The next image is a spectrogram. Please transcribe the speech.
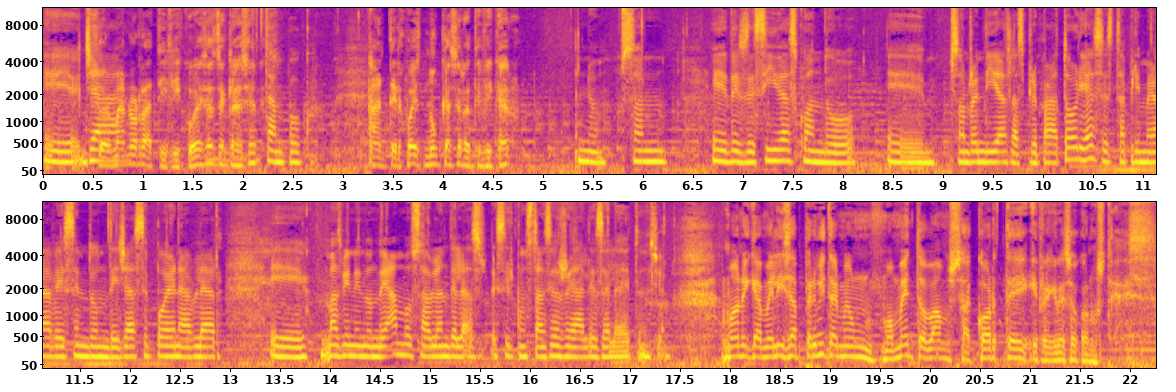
Eh, ya ¿Su hermano ratificó esas declaraciones? tampoco. Ante el juez nunca se ratificaron. No, son eh, desdecidas cuando eh, son rendidas las preparatorias, esta primera vez en donde ya se pueden hablar, eh, más bien en donde ambos hablan de las circunstancias reales de la detención. Mónica, Melissa, permítanme un momento, vamos a corte y regreso con ustedes.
